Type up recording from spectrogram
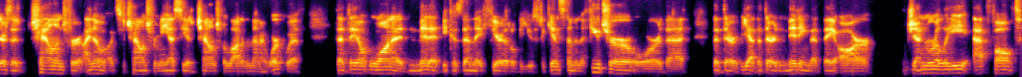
there's a challenge for i know it's a challenge for me i see it a challenge for a lot of the men i work with that they don't want to admit it because then they fear it'll be used against them in the future or that that they're yeah that they're admitting that they are generally at fault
